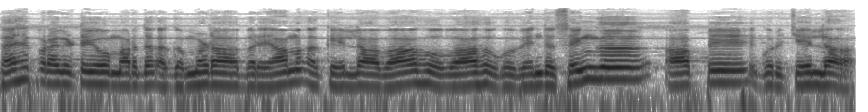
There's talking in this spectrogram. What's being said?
ਬਹਿ ਪ੍ਰਗਟਿਓ ਮਰਦ ਅਗੰਮੜਾ, ਬਰਿਆਮ ਅਕੇਲਾ, ਵਾਹੋ ਵਾਹੋ ਗੋਬਿੰਦ ਸਿੰਘ, ਆਪੇ ਗੁਰਚੇਲਾ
